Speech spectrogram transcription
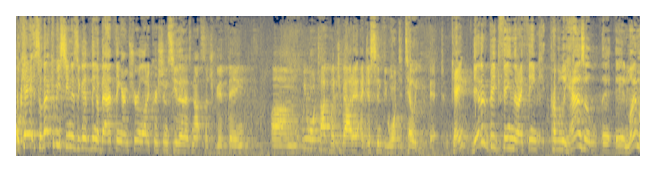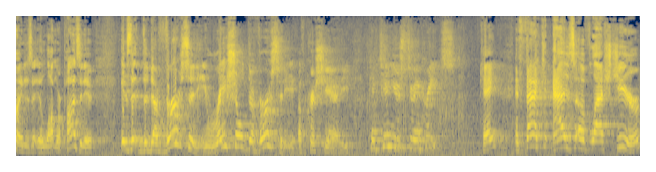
Okay, so that could be seen as a good thing, a bad thing. I'm sure a lot of Christians see that as not such a good thing. Um, we won't talk much about it. I just simply want to tell you it. Okay. The other big thing that I think probably has a, in my mind, is a lot more positive, is that the diversity, racial diversity of Christianity, continues to increase. Okay? In fact, as of last year,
